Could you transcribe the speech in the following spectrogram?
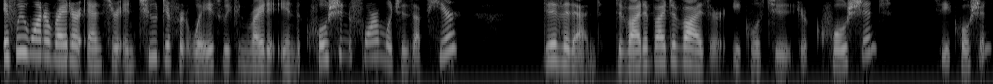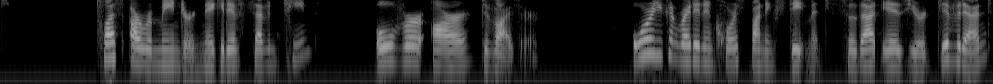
If we want to write our answer in two different ways, we can write it in the quotient form, which is up here. Dividend divided by divisor equals to your quotient, see quotient, plus our remainder, negative 17, over our divisor. Or you can write it in corresponding statement. So that is your dividend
